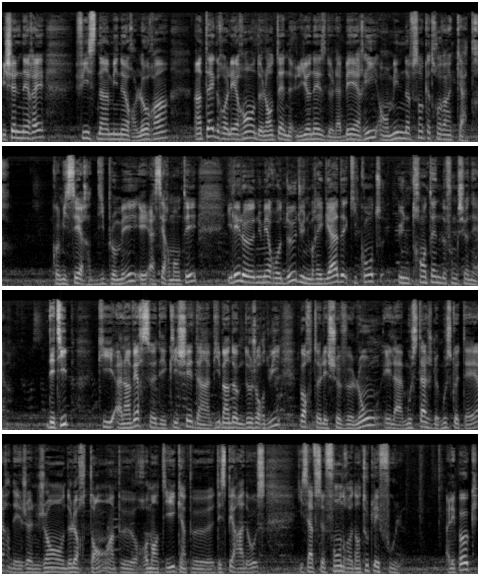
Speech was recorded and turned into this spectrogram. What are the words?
Michel Néret, fils d'un mineur lorrain, intègre les rangs de l'antenne lyonnaise de la BRI en 1984. Commissaire diplômé et assermenté, il est le numéro 2 d'une brigade qui compte une trentaine de fonctionnaires. Des types qui, à l'inverse des clichés d'un bibendum d'aujourd'hui, portent les cheveux longs et la moustache de mousquetaire, des jeunes gens de leur temps, un peu romantiques, un peu desperados, qui savent se fondre dans toutes les foules. À l'époque,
